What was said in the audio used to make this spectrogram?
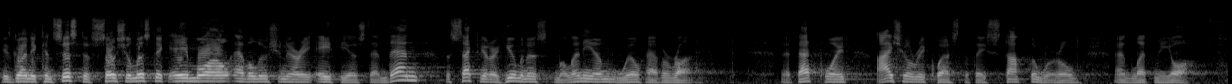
is going to consist of socialistic, amoral, evolutionary atheists. And then the secular humanist millennium will have arrived. And at that point, I shall request that they stop the world and let me off.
